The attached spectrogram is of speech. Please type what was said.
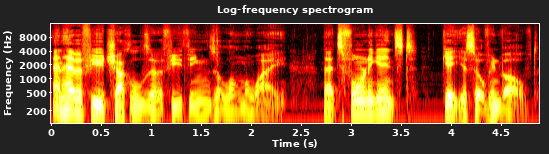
and have a few chuckles at a few things along the way. That's For and Against. Get yourself involved.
